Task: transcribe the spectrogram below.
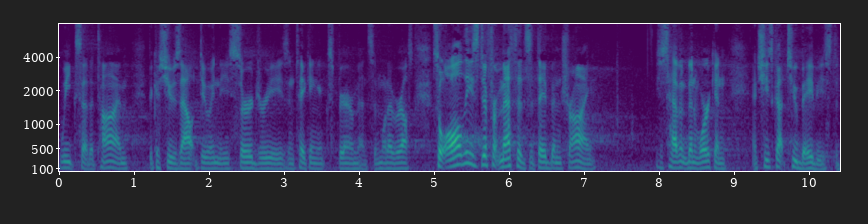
weeks at a time because she was out doing these surgeries and taking experiments and whatever else. So all these different methods that they've been trying just haven't been working. And she's got two babies to,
